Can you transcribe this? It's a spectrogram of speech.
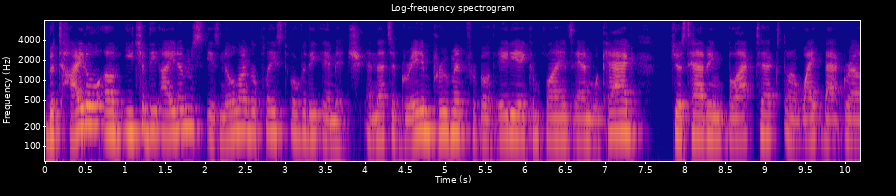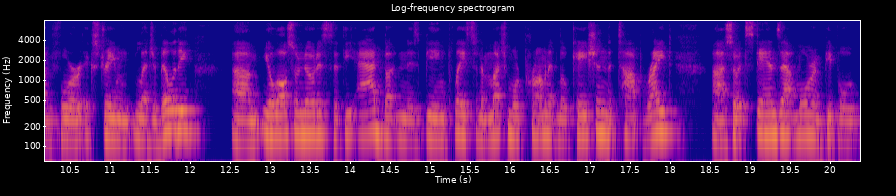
The title of each of the items is no longer placed over the image, and that's a great improvement for both ADA compliance and WCAG just having black text on a white background for extreme legibility. Um, you'll also notice that the add button is being placed in a much more prominent location, the top right. Uh, so it stands out more and people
